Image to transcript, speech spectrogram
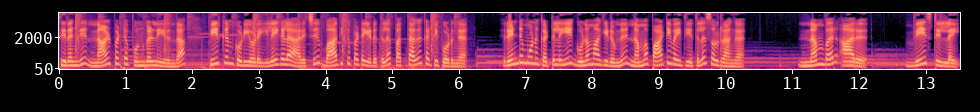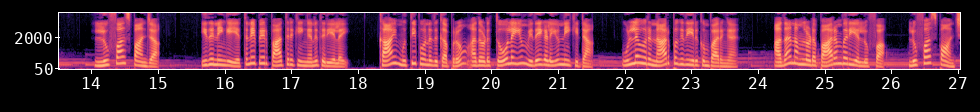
சிரங்கு நாள்பட்ட புண்கள்னு இருந்தா பீர்க்கன் கொடியோட இலைகளை அரைச்சு பாதிக்கப்பட்ட இடத்துல பத்தாக கட்டி போடுங்க. ரெண்டு மூணு கட்டிலேயே குணமாகிடும்னு நம்ம பாட்டி வைத்தியத்துல சொல்றாங்க. நம்பர் ஆறு வேஸ்ட் இல்லை. லுஃபா ஸ்பாஞ்சா. இது நீங்க எத்தனை பேர் பார்த்திருக்கீங்கன்னு தெரியலை. காய் முத்தி போனதுக்கு அப்புறம் அதோட தோலையும் விதைகளையும் நீக்கிட்டான். உள்ள ஒரு நார்பகுதி இருக்கும் பாருங்க. அதான் நம்மளோட பாரம்பரிய லுஃபா லுஃபா ஸ்பாஞ்ச்.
